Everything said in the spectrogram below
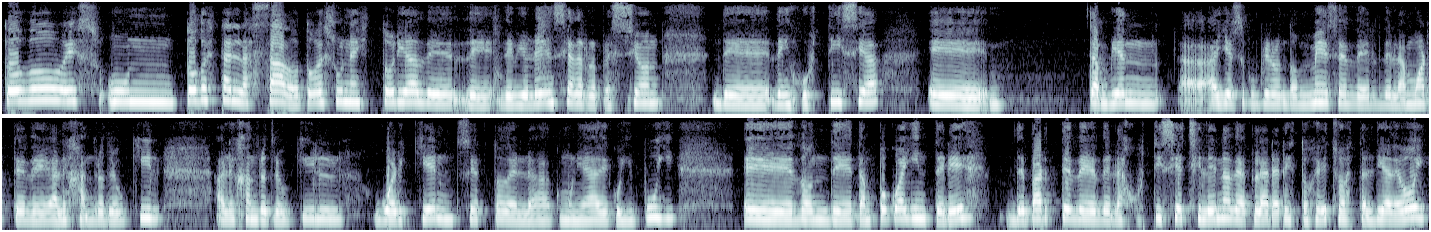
todo es un, todo está enlazado, todo es una historia de, de, violencia, de represión, de, de injusticia. Eh, también ayer se cumplieron dos meses de, la muerte de Alejandro Treuquil, Alejandro Treuquil Huerquén, ¿cierto?, de la comunidad de Cuyipulli, eh, donde tampoco hay interés de parte de, la justicia chilena de aclarar estos hechos hasta el día de hoy.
